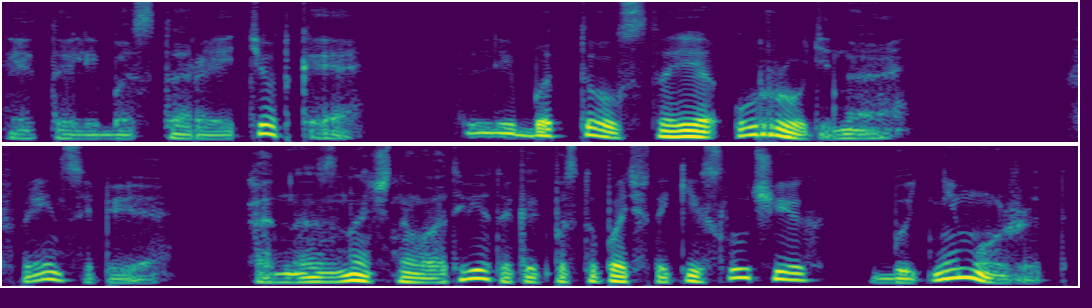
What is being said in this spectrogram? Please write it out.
Это либо старая тетка, либо толстая уродина. В принципе, однозначного ответа, как поступать в таких случаях, быть не может.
